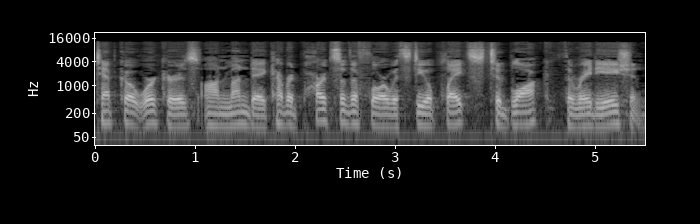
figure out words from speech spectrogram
TEPCO workers on Monday covered parts of the floor with steel plates to block the radiation.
